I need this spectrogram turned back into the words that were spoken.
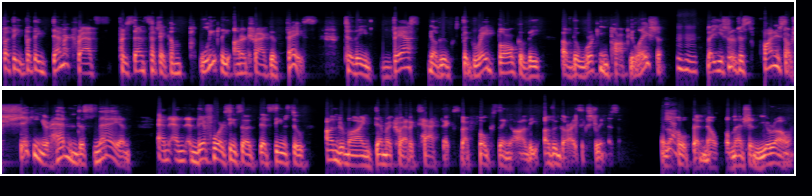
but the but the Democrats present such a completely unattractive face to the vast, you know, the, the great bulk of the of the working population mm-hmm. that you sort of just find yourself shaking your head in dismay and and and and therefore it seems to it seems to undermine democratic tactics about focusing on the other guy's extremism in yeah. the hope that no will mention your own.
